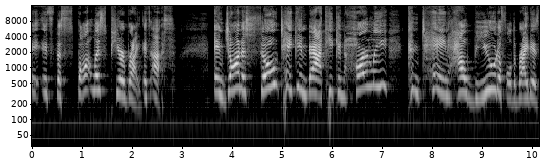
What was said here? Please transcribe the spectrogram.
it's the spotless, pure bride. It's us. And John is so taken back, he can hardly contain how beautiful the bride is.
